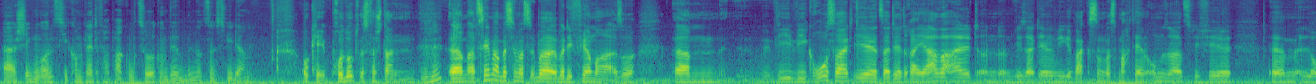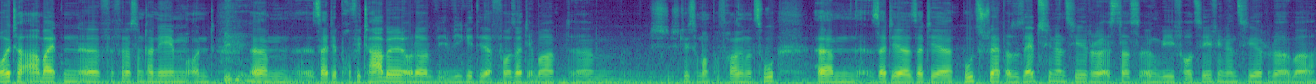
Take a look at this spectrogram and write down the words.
äh, schicken uns die komplette Verpackung zurück und wir benutzen es wieder. Okay, Produkt ist verstanden. Mhm. Ähm, erzähl mal ein bisschen was über, über die Firma. Also, ähm, wie, wie groß seid ihr? Jetzt seid ihr drei Jahre alt und, und wie seid ihr irgendwie gewachsen? Was macht ihr an Umsatz? Wie viele ähm, Leute arbeiten äh, für, für das Unternehmen? Und ähm, seid ihr profitabel oder wie, wie geht ihr davor? Seid ihr überhaupt, ähm, ich schließe noch mal ein paar Fragen dazu, ähm, seid, ihr, seid ihr bootstrapped, also selbstfinanziert oder ist das irgendwie VC finanziert oder über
